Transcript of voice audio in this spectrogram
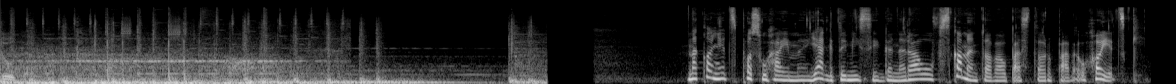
Dudę. Na koniec posłuchajmy, jak dymisję generałów skomentował pastor Paweł Chojecki.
